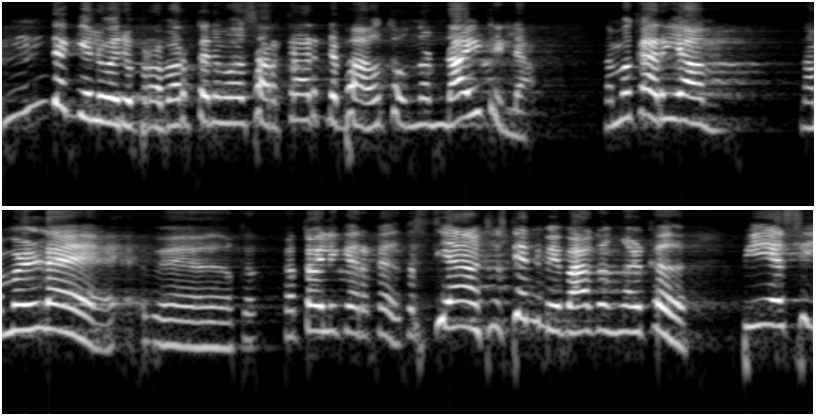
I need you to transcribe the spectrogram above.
എന്തെങ്കിലും ഒരു പ്രവർത്തനമോ സർക്കാരിന്റെ ഭാഗത്തൊന്നും ഉണ്ടായിട്ടില്ല. നമുക്കറിയാം നമ്മളുടെ കത്തോലിക്കർക്ക് ക്രിസ്ത്യ ക്രിസ്ത്യൻ വിഭാഗങ്ങൾക്ക് പി എസ് സി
